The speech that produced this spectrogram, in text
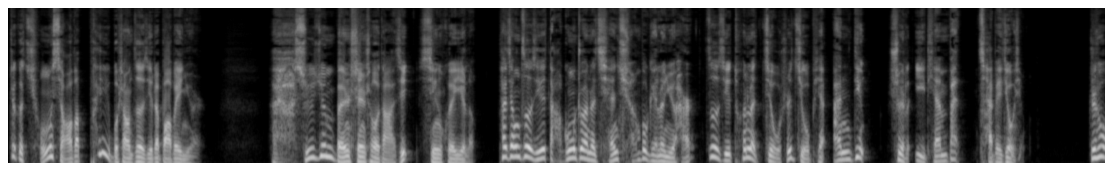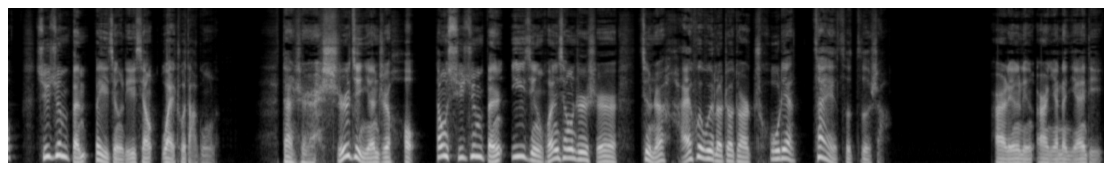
这个穷小子配不上自己的宝贝女儿。哎呀，徐军本深受打击，心灰意冷。他将自己打工赚的钱全部给了女孩，自己吞了九十九片安定，睡了一天半，才被救醒。之后，徐军本背井离乡外出打工了。但是十几年之后，当徐军本衣锦还乡之时，竟然还会为了这段初恋再次自杀。二零零二年的年底，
